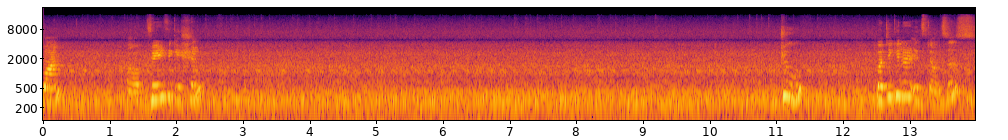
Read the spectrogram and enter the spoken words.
One, uh, verification. Two, particular instances.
